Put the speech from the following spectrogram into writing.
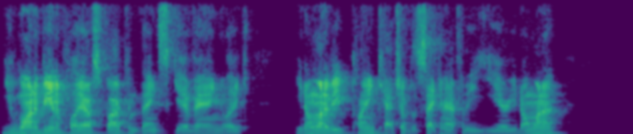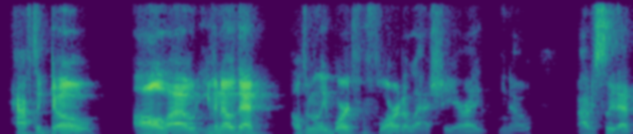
you want to be in a playoff spot come Thanksgiving, like you don't want to be playing catch up the second half of the year. You don't want to have to go all out, even though that ultimately worked for Florida last year. I, you know, obviously that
